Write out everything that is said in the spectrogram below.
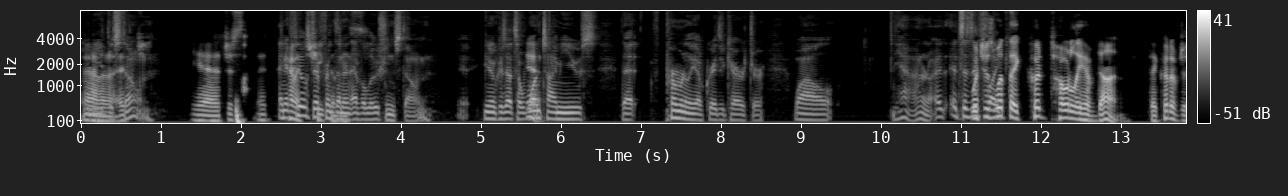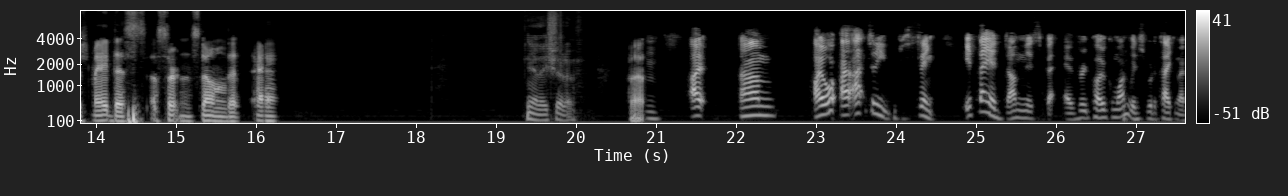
you need the know, stone. It, yeah, just it and it feels different than an evolution stone. You know, because that's a yeah. one-time use that permanently upgrades a character. While, yeah, I don't know. It, it's as which if, is like, what they could totally have done. They could have just made this a certain stone that. Had... Yeah, they should have. But mm. I um I I actually think if they had done this for every Pokemon, which would have taken a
